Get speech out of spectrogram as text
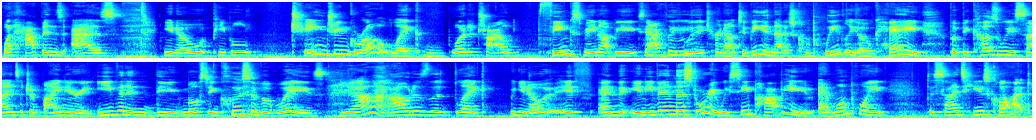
what happens as you know people change and grow. Like what a child thinks may not be exactly who they turn out to be, and that is completely okay. But because we assign such a binary, even in the most inclusive of ways, Yeah. how does the like you know if and, and even in the story we see Poppy at one point decides he is Claude.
